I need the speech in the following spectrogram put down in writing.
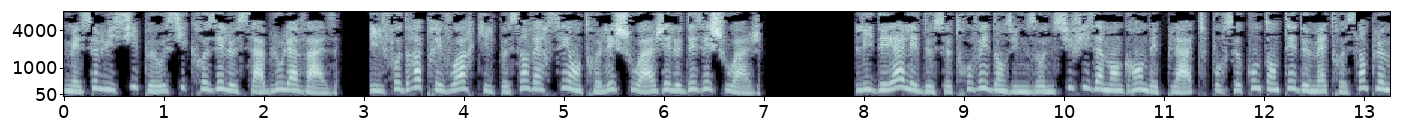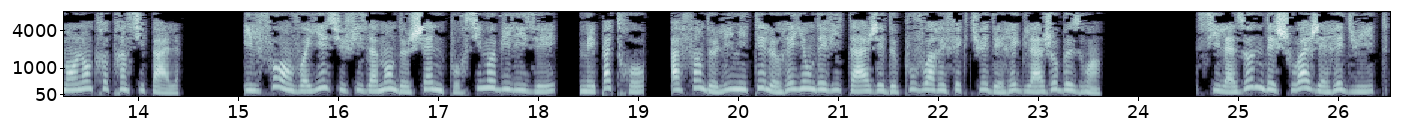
Mais celui-ci peut aussi creuser le sable ou la vase. Il faudra prévoir qu'il peut s'inverser entre l'échouage et le déséchouage. L'idéal est de se trouver dans une zone suffisamment grande et plate pour se contenter de mettre simplement l'encre principale. Il faut envoyer suffisamment de chaînes pour s'immobiliser, mais pas trop, afin de limiter le rayon d'évitage et de pouvoir effectuer des réglages au besoin. Si la zone d'échouage est réduite,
